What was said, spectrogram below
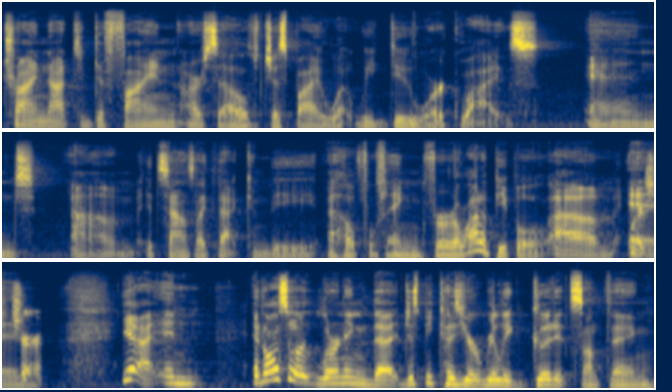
trying not to define ourselves just by what we do work wise. And um, it sounds like that can be a helpful thing for a lot of people. Um, for and, sure. Yeah, and and also learning that just because you're really good at something,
